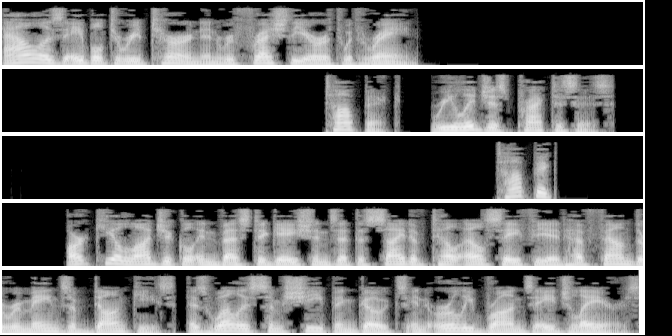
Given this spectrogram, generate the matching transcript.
Al is able to return and refresh the earth with rain. Religious practices. Topic: Archaeological investigations at the site of Tel El Safiyad have found the remains of donkeys, as well as some sheep and goats in early Bronze Age layers,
